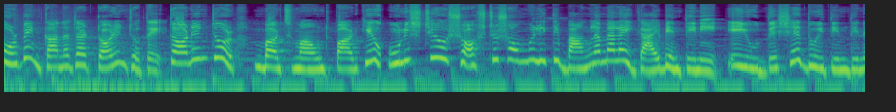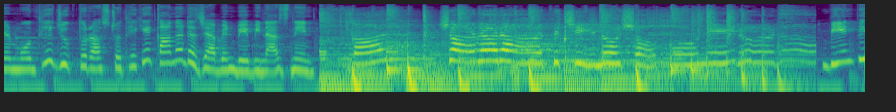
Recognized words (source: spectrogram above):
করবেন কানাডার টরেন্টোতে। টরেন্টোর বার্চ মাউন্ট পার্কে উনিশটি ও ষষ্ঠ সম্মিলিত বাংলা মেলায় গাইবেন তিনি। এই উদ্দেশ্যে দুই তিন দিনের মধ্যে যুক্তরাষ্ট্র থেকে কানাডা যাবেন বেবি নাজনিন। কাল সারা রাত ছিল স্বপনের রাত বিএনপি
